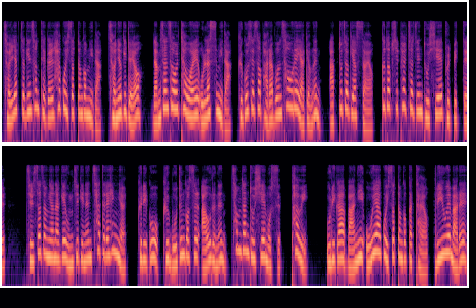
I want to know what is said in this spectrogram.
전략적인 선택을 하고 있었던 겁니다. 저녁이 되어 남산 서울타워에 올랐습니다. 그곳에서 바라본 서울의 야경은 압도적이었어요. 끝없이 펼쳐진 도시의 불빛들, 질서정연하게 움직이는 차들의 행렬, 그리고 그 모든 것을 아우르는 첨단 도시의 모습, 파위. 우리가 많이 오해하고 있었던 것 같아요. 리우의 말에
